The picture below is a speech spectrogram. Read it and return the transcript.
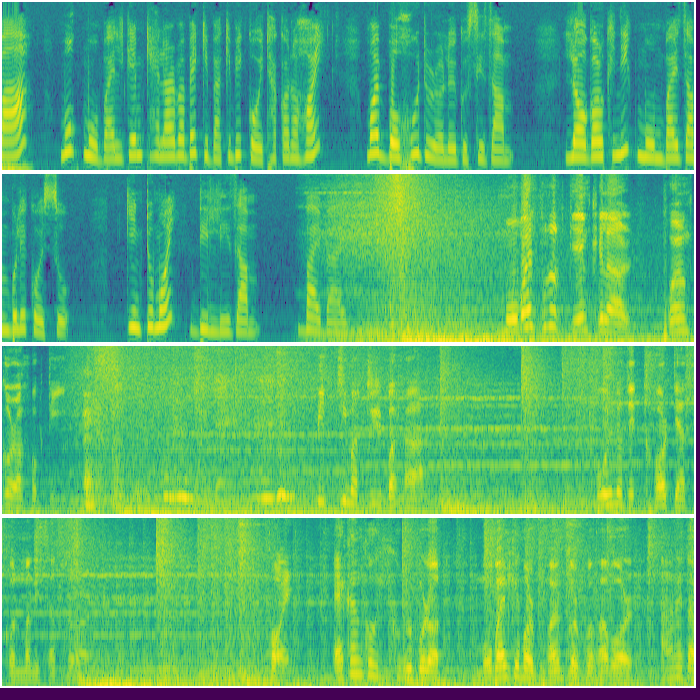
বা মোক মোবাইল গেম খেলাৰ বাবে কিবা কিবি কৈ থাক নহয়? মই বহু দূৰলৈ গুচি যাম। লগৰখিনিক মুম্বাই যাম বুলি কৈছোঁ। কিন্তু মই দিল্লী যাম। বাই বাই। মোবাইল ফোনত গেম খেলাৰ ভয়ংকৰ আসক্তি। পিতৃ মাতৃৰ বাধা। পৰিণতিত ঘৰ ত্যাগ কণমানি ছাত্ৰৰ। হয় একাংশ শিশুৰ ওপৰত মোবাইল গেমৰ ভয়ংকৰ প্ৰভাৱৰ আন এটা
